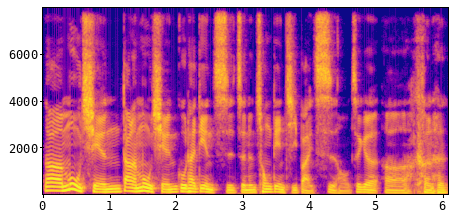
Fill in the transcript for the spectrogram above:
那目前，当然目前固态电池只能充电几百次哦，这个呃，可能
